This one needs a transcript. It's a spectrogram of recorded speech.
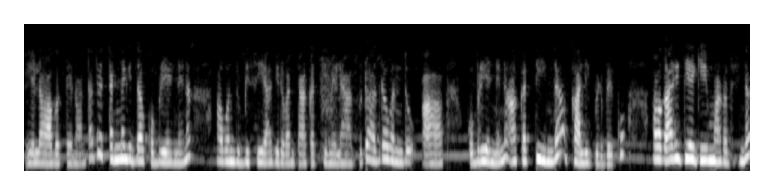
ಎಲ್ಲ ಆಗುತ್ತೇನೋ ಅಂತ. ಆದರೆ ತಣ್ಣಗಿದ್ದ ಕೊಬ್ಬರಿ ಎಣ್ಣೆನ ಆ ಒಂದು ಬಿಸಿಯಾಗಿರುವಂಥ ಕತ್ತಿ ಮೇಲೆ ಹಾಕ್ಬಿಟ್ಟು ಅದರ ಒಂದು ಆ ಕೊಬ್ಬರಿ ಎಣ್ಣೆನ ಆ ಕತ್ತಿಯಿಂದ ಕಾಲಿಗೆ ಬಿಡಬೇಕು. ಅವಾಗ ಆ ರೀತಿಯಾಗಿ ಮಾಡೋದ್ರಿಂದ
